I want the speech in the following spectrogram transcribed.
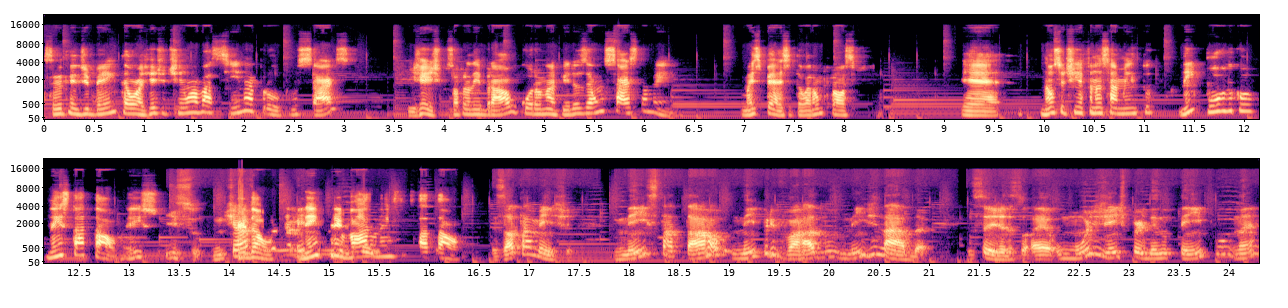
se eu entendi bem, então a gente tinha uma vacina pro, pro SARS. E, gente, só para lembrar, o coronavírus é um SARS também. Uma espécie, então era um próximo. É, não se tinha financiamento nem público, nem estatal, é isso? Isso. Não tinha Perdão, nem privado, nem estatal. Exatamente. Nem estatal, nem privado, nem de nada. Ou seja, é um monte de gente perdendo tempo, né,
